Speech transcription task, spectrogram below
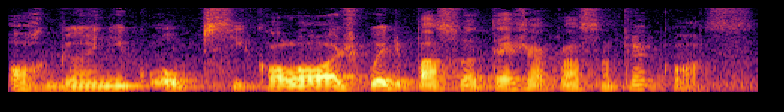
orgânico ou psicológico, ele passou a ejaculação precoce.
